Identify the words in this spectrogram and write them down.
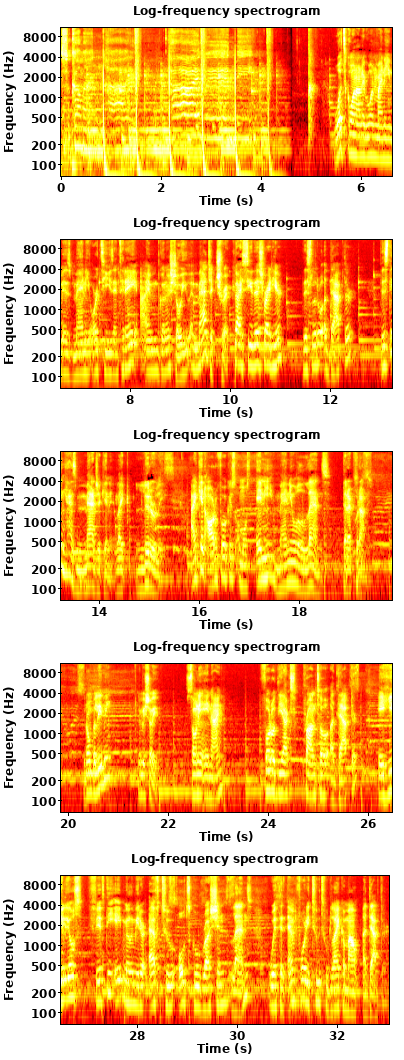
So come and hide, hide with me. What's going on everyone? My name is Manny Ortiz and today I'm gonna show you a magic trick. You guys see this right here? This little adapter? This thing has magic in it, like literally. I can autofocus almost any manual lens that I put on it. You don't believe me? Let me show you. Sony A9, Fotodiox Pronto adapter, a Helios 58mm f2 old school Russian lens with an M42 to Leica mount adapter.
